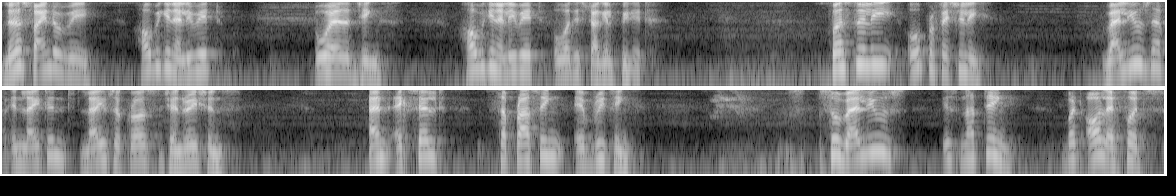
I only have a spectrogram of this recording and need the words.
Let us find a way how we can elevate over the jinx, how we can elevate over the struggle period. Personally or professionally, Values have enlightened lives across generations and excelled, surpassing everything. So, values is nothing but all efforts.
